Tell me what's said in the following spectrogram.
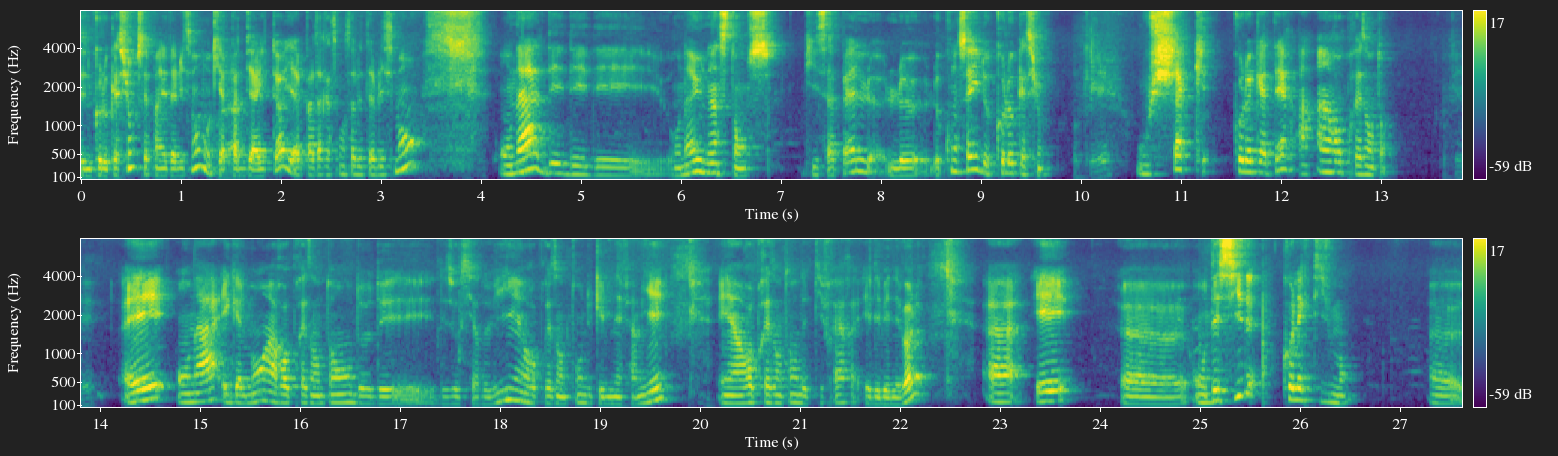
une colocation, c'est pas un établissement, donc il n'y a pas de directeur, il n'y a pas de responsable d'établissement. On, a des, des, des, on a une instance qui s'appelle le, le, conseil de colocation, où chaque colocataire a un représentant. Et on a également un représentant de, des, des auxiliaires de vie, un représentant du cabinet fermier et un représentant des petits frères et des bénévoles. Euh, et euh, on décide collectivement euh,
